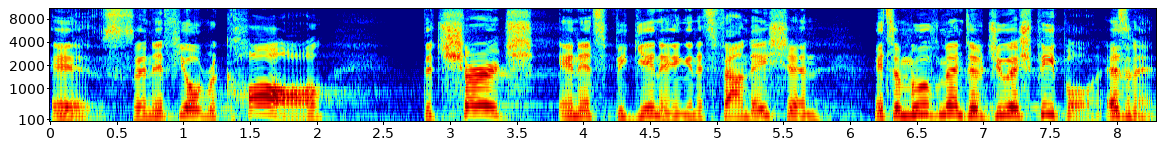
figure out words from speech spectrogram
is. And if you'll recall, the church, in its beginning, in its foundation, it's a movement of Jewish people, isn't it?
